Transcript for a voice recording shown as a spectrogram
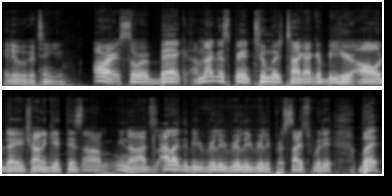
and then we'll continue. All right, so we're back. I'm not gonna spend too much time. I could be here all day trying to get this. Um, you know, I, just, I like to be really, really, really precise with it. But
